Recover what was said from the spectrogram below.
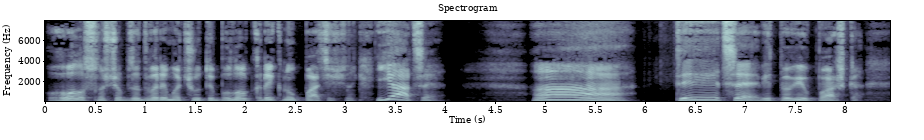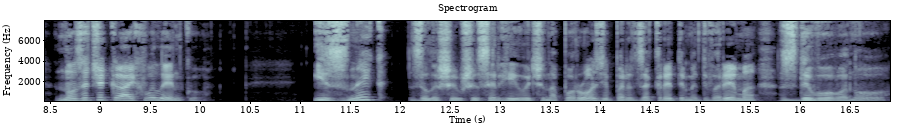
Голосно, щоб за дверима чути було, крикнув пасічник. Я це. А, ти це, відповів Пашка. Ну, зачекай хвилинку. І зник, залишивши Сергійовича на порозі перед закритими дверима здивованого.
